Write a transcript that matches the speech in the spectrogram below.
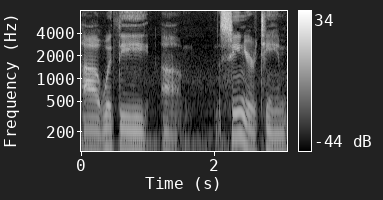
uh, with the um, senior team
